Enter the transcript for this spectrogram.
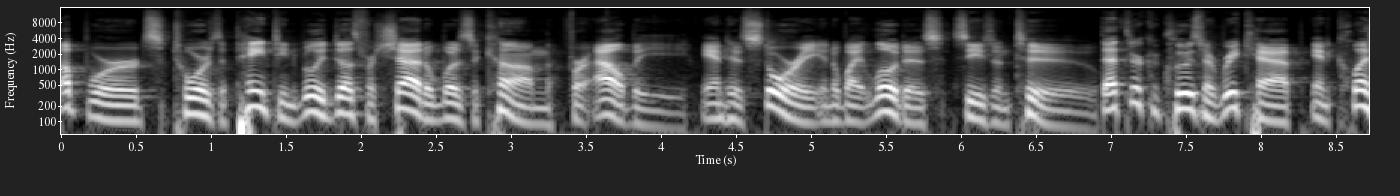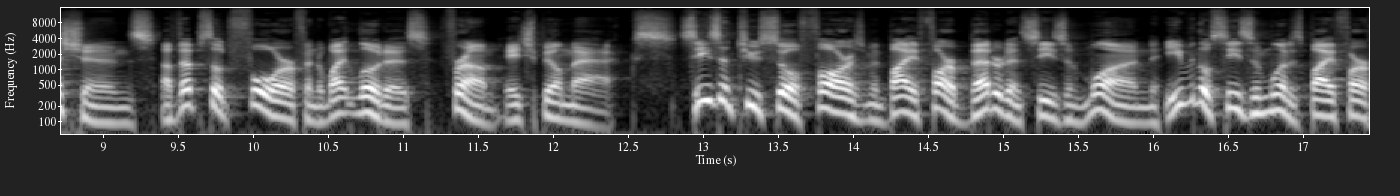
upwards towards the painting really does foreshadow what is to come for Albie and his story in The White Lotus Season 2. That there concludes my recap and questions of Episode 4 from The White Lotus from HBO Max. Season 2 so far has been by far better than Season 1, even though Season 1 is by far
